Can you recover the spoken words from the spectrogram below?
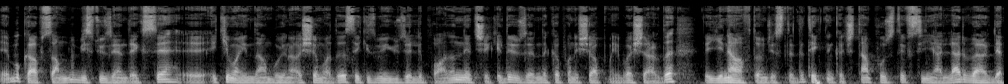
E, bu kapsamda BIST 100 endeksi e, Ekim ayından bu yana aşamadığı 8150 puanın net şekilde üzerinde kapanış yapmayı başardı ve yeni hafta öncesinde de teknik açıdan pozitif sinyaller verdi.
